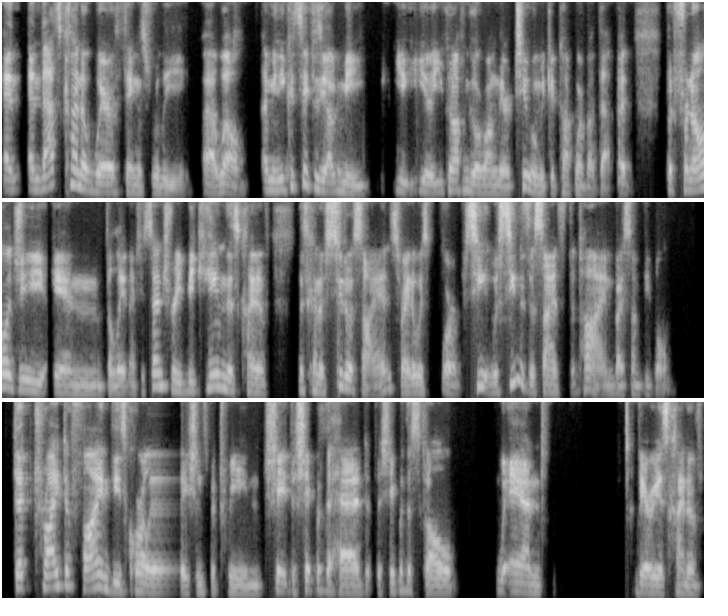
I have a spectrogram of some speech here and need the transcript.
And and that's kind of where things really uh, well i mean you could say physiognomy you, you know you can often go wrong there too and we could talk more about that. But but phrenology in the late 19th century became this kind of this kind of pseudoscience right? It was or seen, it was seen as a science at the time by some people that tried to find these correlations between shape, the shape of the head, the shape of the skull, and various kind of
